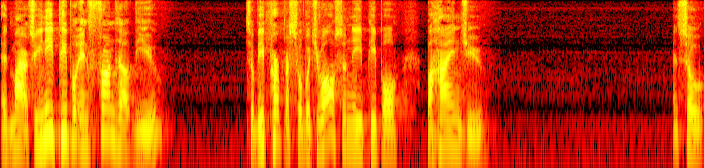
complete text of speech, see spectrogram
admire. So you need people in front of you. So be purposeful, but you also need people behind you. And so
